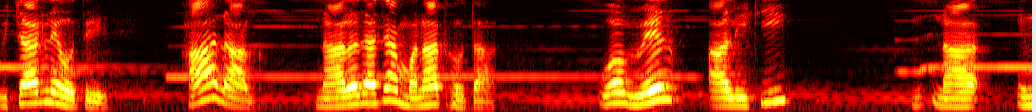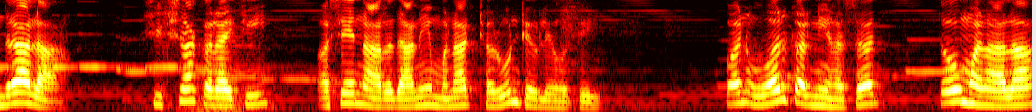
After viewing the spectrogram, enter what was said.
विचारले होते. हा राग नारदाच्या मनात होता. व वेळ आली की ना इंद्राला शिक्षा करायची असे नारदाने मनात ठरवून ठेवले होते. पण वरकर्णी हसत तो म्हणाला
